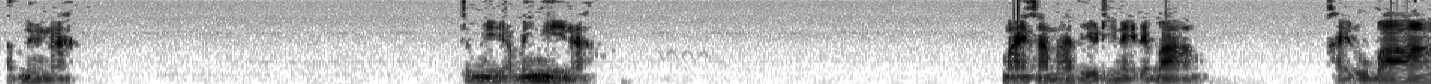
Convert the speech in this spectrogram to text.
แป๊บหนึ่งนะ จะมีอะไม่มีนะ ไม้สามารถไปอยู่ที่ไหนได้บ้าง ใครรู้บ้าง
